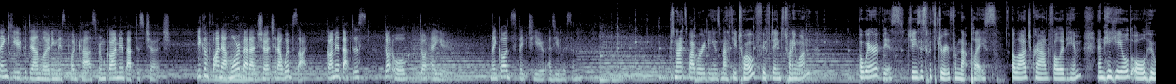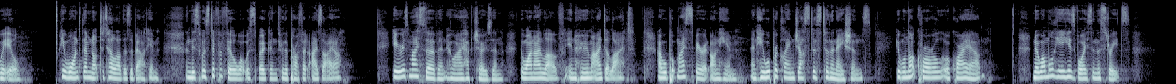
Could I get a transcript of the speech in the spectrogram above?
Thank you for downloading this podcast from Gymea Baptist Church. You can find out more about our church at our website, gymeabaptist.org.au. May God speak to you as you listen. Tonight's Bible reading is Matthew 12, 15 to 21. Aware of this, Jesus withdrew from that place. A large crowd followed him, and he healed all who were ill. He warned them not to tell others about him, and this was to fulfill what was spoken through the prophet Isaiah. Here is my servant who I have chosen, the one I love, in whom I delight. I will put my spirit on him, and he will proclaim justice to the nations. He will not quarrel or cry out. No one will hear his voice in the streets.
